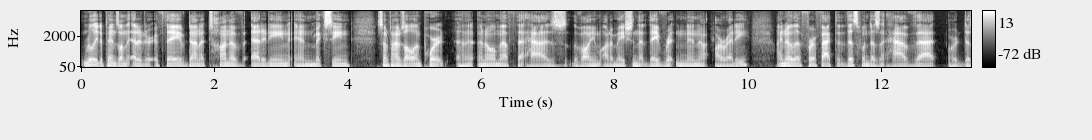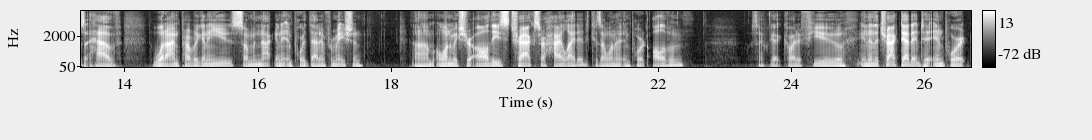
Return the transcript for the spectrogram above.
really depends on the editor. If they've done a ton of editing and mixing, sometimes I'll import uh, an OMF that has the volume automation that they've written in already. I know that for a fact that this one doesn't have that or doesn't have what I'm probably going to use, so I'm not going to import that information. Um, I want to make sure all these tracks are highlighted because I want to import all of them. Looks like we got quite a few. And then the track data to import,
